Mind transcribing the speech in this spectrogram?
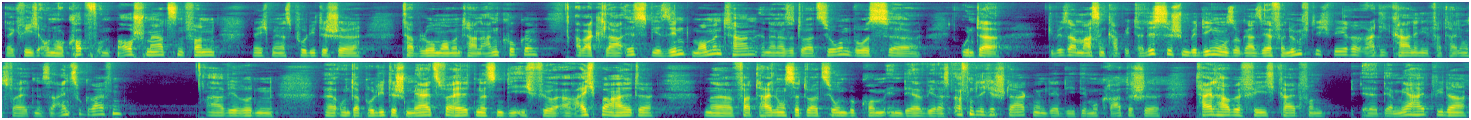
da kriege ich auch nur Kopf- und Bauchschmerzen von, wenn ich mir das politische Tableau momentan angucke. Aber klar ist, wir sind momentan in einer Situation, wo es äh, unter gewissermaßen kapitalistischen Bedingungen sogar sehr vernünftig wäre, radikal in die Verteilungsverhältnisse einzugreifen. Äh, wir würden äh, unter politischen Mehrheitsverhältnissen, die ich für erreichbar halte, eine Verteilungssituation bekommen, in der wir das Öffentliche stärken, in der die demokratische Teilhabefähigkeit von äh, der Mehrheit wieder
